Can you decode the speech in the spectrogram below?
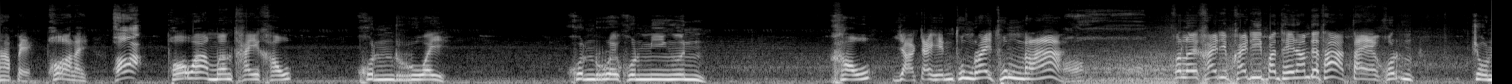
น่าแปลก เพราะอะไร เพราะ เพราะว่าเมืองไทยเขา คนรวย คนรวยคนมีเงิน เขาอยากจะเห็นทุ่งไร่ทุ่งนาอ๋อก็เลยขายดิบขายดีปันเทน้ำเทท่าแต่คนจน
